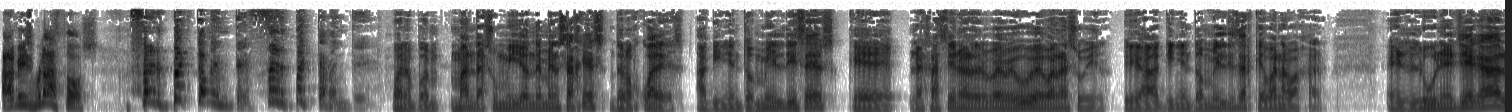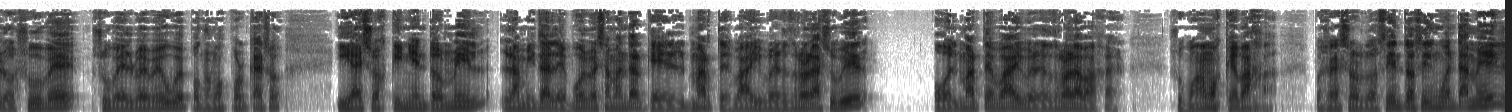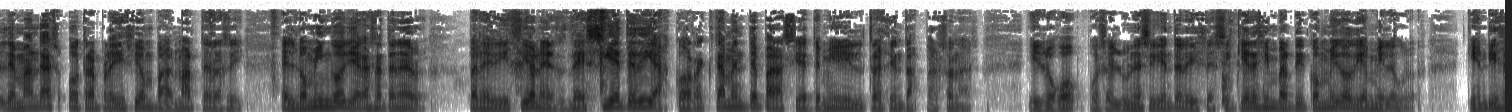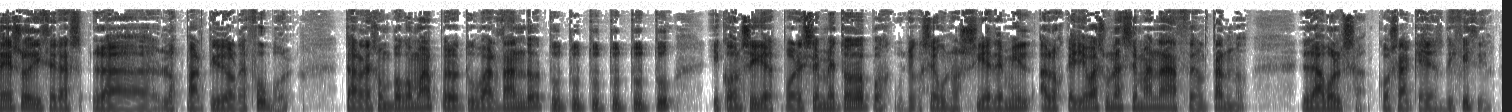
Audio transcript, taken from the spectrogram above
¡A mis brazos! Perfectamente, perfectamente. Bueno, pues mandas un millón de mensajes, de los cuales a 500.000 dices que las acciones del BBV van a subir y a 500.000 dices que van a bajar. El lunes llega, lo sube, sube el BBV, pongamos por caso, y a esos 500.000, la mitad le vuelves a mandar que el martes va a Iberdrola a subir o el martes va a Iberdrola a bajar. Supongamos que baja. Pues a esos 250.000 le mandas otra predicción para el martes así. El domingo llegas a tener predicciones de 7 días correctamente para 7.300 personas. Y luego, pues el lunes siguiente le dices, si quieres invertir conmigo, 10.000 euros. Quien dice eso dice las, la- los partidos de fútbol. Tardas un poco más, pero tú vas dando, tú, tú, tú, tú, tú, tú, y consigues por ese método, pues yo que sé, unos 7.000 a los que llevas una semana acertando la bolsa, cosa que es difícil.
